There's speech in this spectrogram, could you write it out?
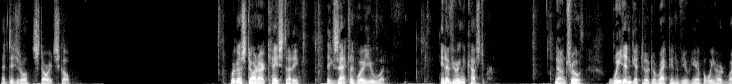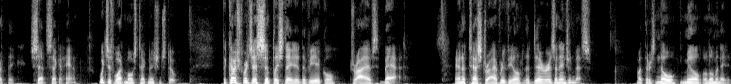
a digital storage scope. We're going to start our case study exactly where you would, interviewing the customer. Now, in truth, we didn't get to a direct interview here, but we heard what they said secondhand, which is what most technicians do. The customer just simply stated the vehicle drives bad. And a test drive revealed that there is an engine miss, but there's no MIL illuminated.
